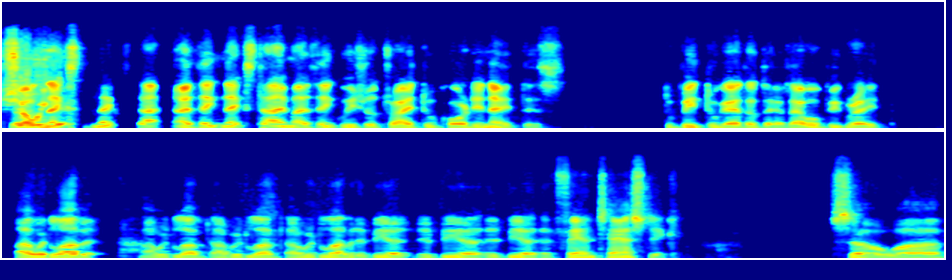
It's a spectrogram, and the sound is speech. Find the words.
So Shall we? get- next next time? I think next time I think we should try to coordinate this, to be together there. That would be great. I would love it. I would love. I would love. I would love it. It'd be a. It'd be a. It'd be a, fantastic. So. uh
